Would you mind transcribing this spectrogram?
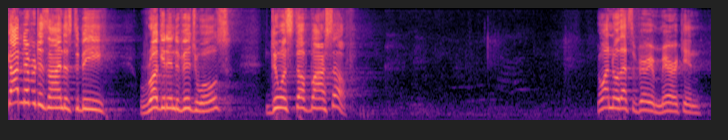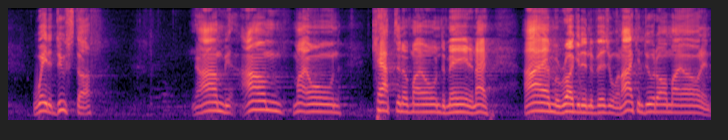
God never designed us to be rugged individuals doing stuff by ourselves. No, I know that's a very American way to do stuff. I'm, I'm my own captain of my own domain, and I, I am a rugged individual, and I can do it on my own. And,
